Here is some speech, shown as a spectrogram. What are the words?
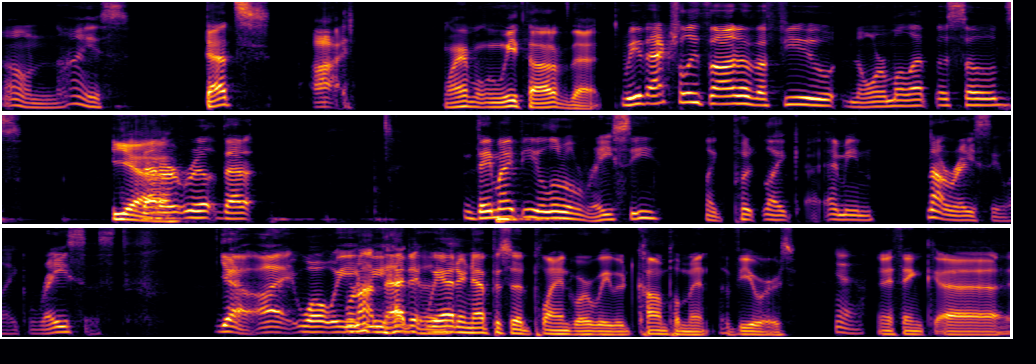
Oh, nice. That's. I why haven't we thought of that? We've actually thought of a few normal episodes Yeah. that are real. That they might be a little racy. Like put like I mean, not racy, like racist. yeah. I well, we, We're not we that had it, we had an episode planned where we would compliment the viewers. Yeah. And I think uh,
